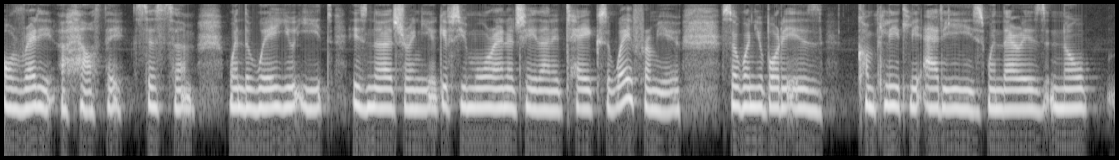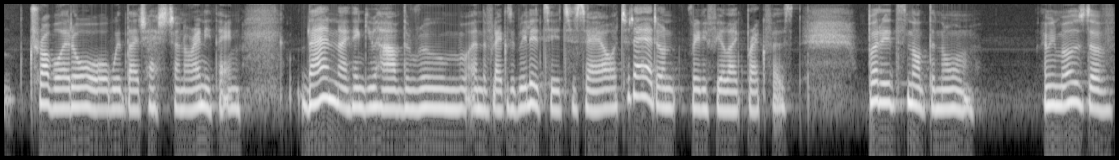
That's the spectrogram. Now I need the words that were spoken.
already a healthy system, when the way you eat is nurturing you, gives you more energy than it takes away from you. So when your body is completely at ease, when there is no trouble at all with digestion or anything, then I think you have the room and the flexibility to say, oh, today I don't really feel like breakfast. But it's not the norm. I mean, most of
